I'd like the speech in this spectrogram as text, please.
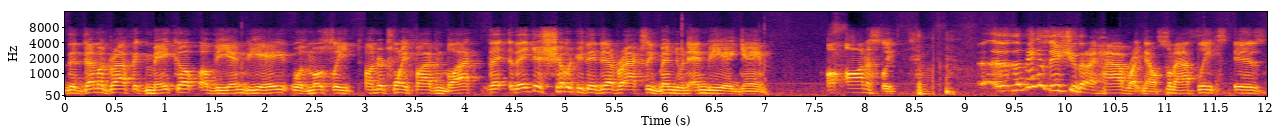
the demographic makeup of the NBA was mostly under 25 and black, they, they just showed you they'd never actually been to an NBA game. Honestly. The biggest issue that I have right now some athletes is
